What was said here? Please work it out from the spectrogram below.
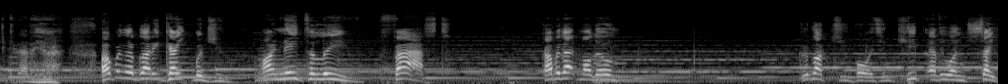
Get out of here. Open the bloody gate, would you? I need to leave. Fast. Copy that, Muldoon. Good luck to you boys and keep everyone safe.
